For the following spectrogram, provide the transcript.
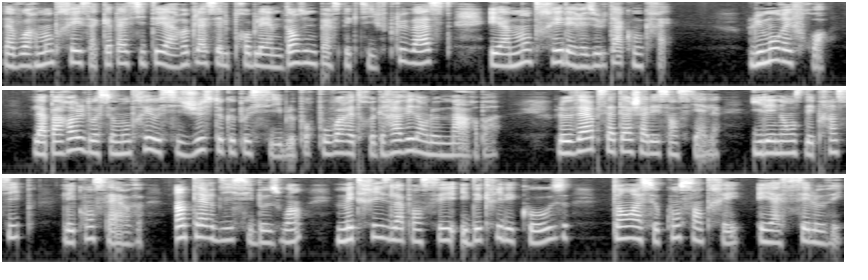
d'avoir montré sa capacité à replacer le problème dans une perspective plus vaste et à montrer des résultats concrets. L'humour est froid. La parole doit se montrer aussi juste que possible pour pouvoir être gravée dans le marbre. Le verbe s'attache à l'essentiel. Il énonce des principes, les conserve, interdit si besoin, maîtrise la pensée et décrit les causes, tend à se concentrer et à s'élever.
